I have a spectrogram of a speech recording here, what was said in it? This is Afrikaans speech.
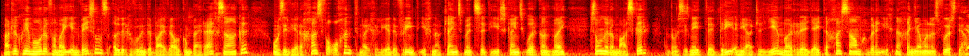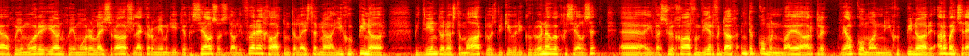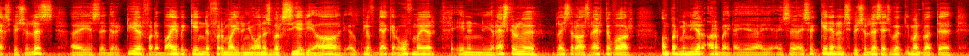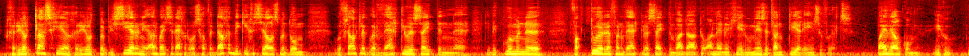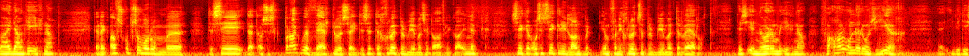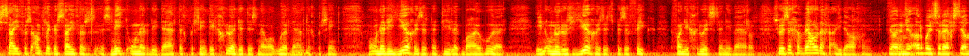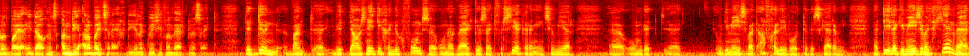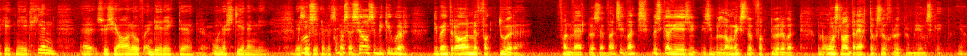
Hartlik goeiemôre van my een wessels, oudergewoonte baie welkom by Regsake. Ons het weer 'n gas vanoggend, my geleerde vriend Ignas Kleinsmid sit hier skuins oorkant my sonder 'n masker, want ons is net 3 eh, in die ateljee, maar eh, jy het 'n gas saamgebring Ignas, gaan jou maar ons voorstel. Ja, goeiemôre Ian, goeiemôre luisteraars. Lekker om weer met julle te gesels. Ons het al die voorreg gehad om te luister na Hugo Pinaar die 23ste Maart toe ons bietjie oor die korona ook gesels het. Uh hy was so gaaf om weer vandag in te kom en baie hartlik welkom aan Hugo Pinaar, die arbeidsregspesialis. Hy is 'n direkteur van 'n baie bekende firma hier in Johannesburg CDA, die ou Klif Dekker Hofmeyer en in die regskringe luisteraars regtig waar amper meneer arbeid. Hy hy hy's 'n hy's 'n kenner en spesialis. Hy's ook iemand wat uh, gereeld klas gee en gereeld publiseer in die arbeidsreg. Ons gaan vandag 'n bietjie gesels met hom hoofsaaklik oor werkloosheid en uh, die bykomende faktore van werkloosheid en wat daartoe aanleiding gee, hoe mense dit hanteer ensovoorts. Baie welkom, Igu. Baie dankie, Ignas. Kan ek afskop sommer om uh, te sê dat as ons praat oor werkloosheid, is dit 'n groot probleem in Suid-Afrika. Eintlik seker ons is seker die land met een van die grootste probleme ter wêreld. Dis enorm, Ignas, veral onder ons jeug uh, jy weet die syfers amptelike syfers is net onder die 30%. Ek glo dit is nou al oor 30%. Maar onder die jeug is dit natuurlik baie hoër en onder ons jeug is dit spesifiek van die grootste in die wêreld. So is 'n geweldige uitdaging. Ja, en die arbeidsreg stel ook baie uitdagings aan die arbeidsreg, die hele kwessie van werkloosheid. Dit doen want uh, jy weet daar's net nie genoeg fondse onder werkloosheidsversekering en so meer uh om dit uh, om die mense wat afgelê word te beskerm nie. Natuurlik die mense wat geen werk het nie, het geen uh, sosiale of indirekte ja. ondersteuning nie. Dis nie tot te beskerm. Kom ons gesels 'n bietjie oor die bydraende faktore van werkloosheid. Wat is wat beskou jy as die is die belangrikste faktore wat in ons land regtig so groot probleme skep? Ja.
